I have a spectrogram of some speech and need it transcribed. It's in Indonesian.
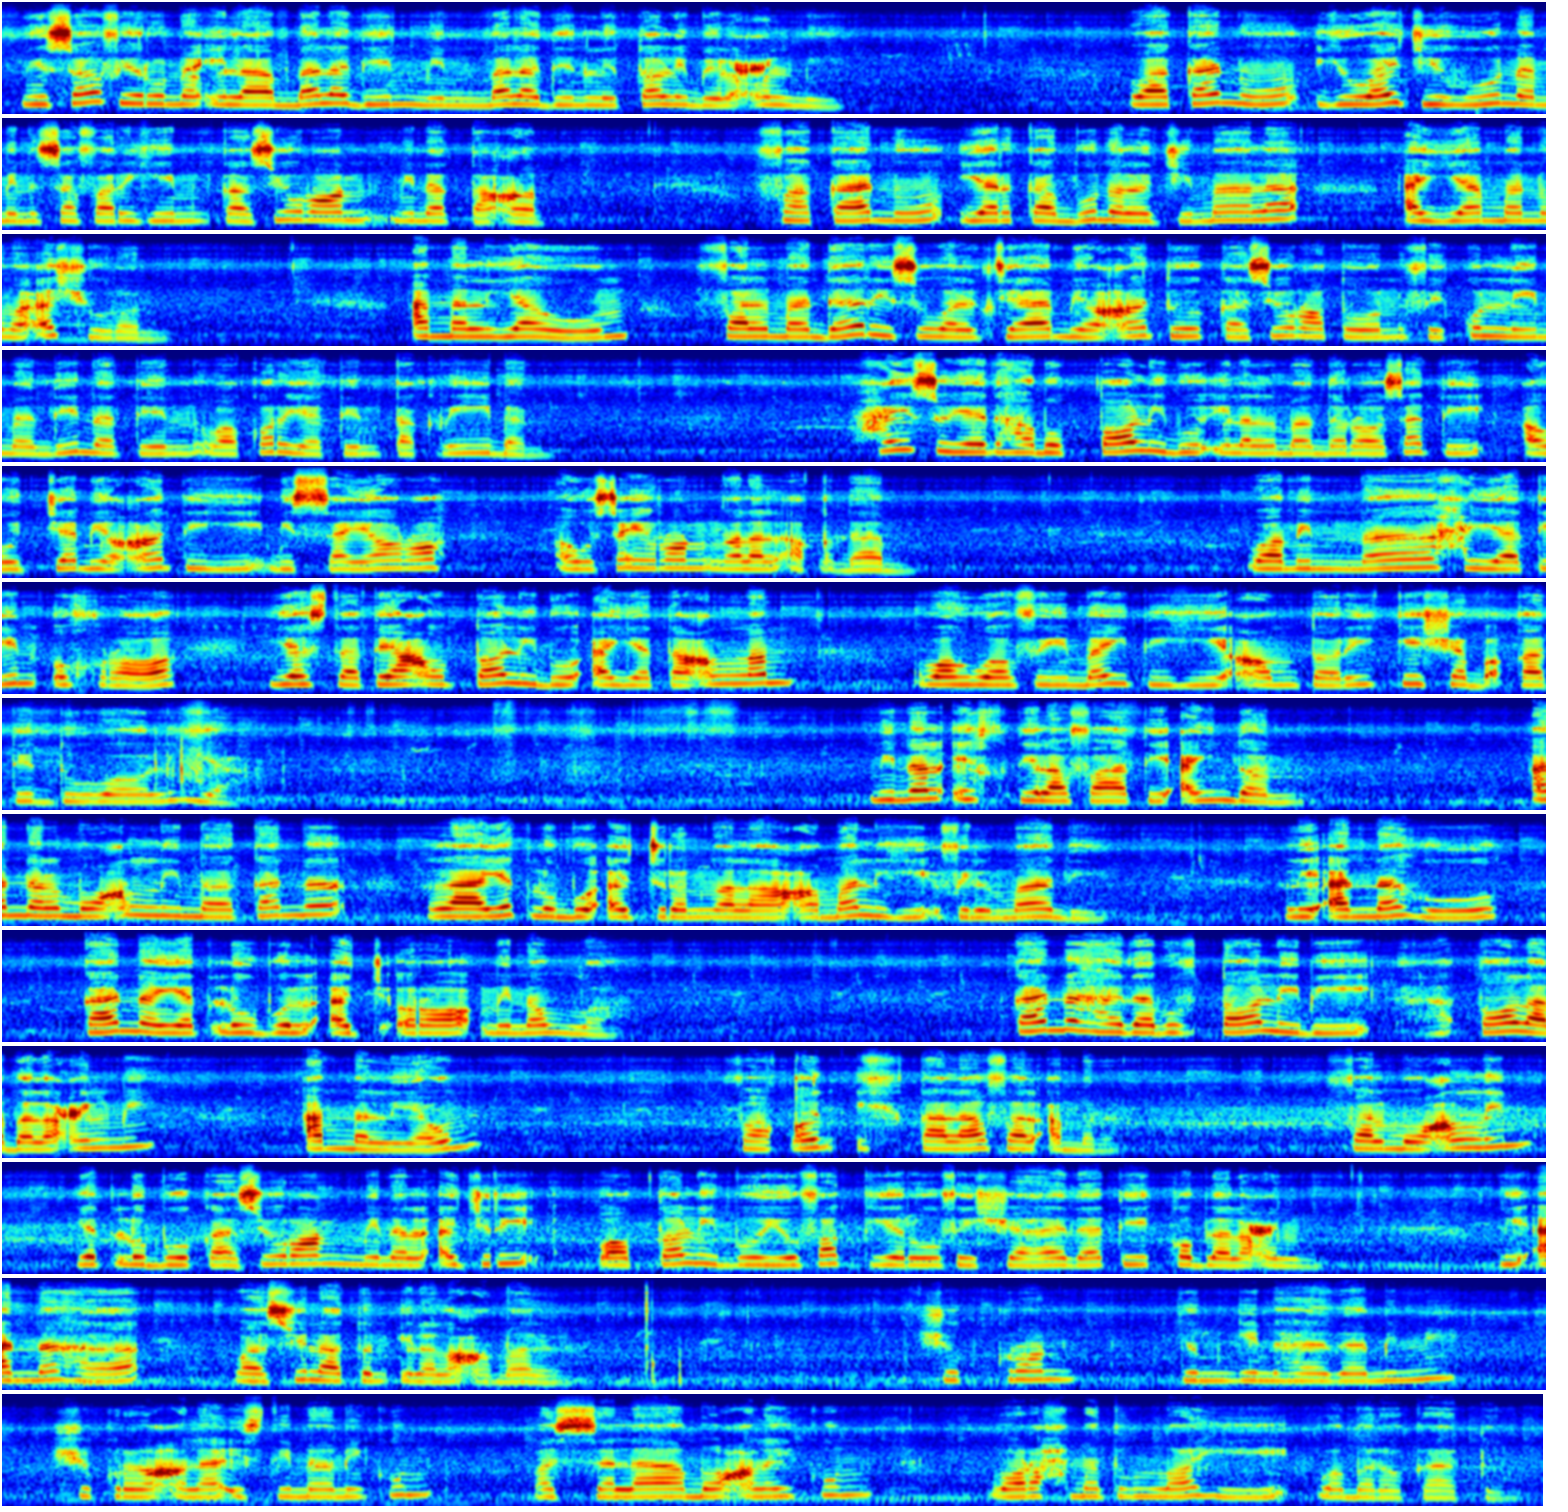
yusafiruna ila baladin min baladin li talibil ilmi wa kanu yuwajihuna min safarihim kasiron minat ta'ab fakanu yarkabuna al-jimala ayyaman wa ashhuran amal yaum fal madarisu wal jami'atu kasiratun fi kulli madinatin wa qaryatin takriban. Haitsu yadhabu talibu ilal madrasati aw jami'atihi bisayarah aw sayron ngalal aqdam. Wa min nahiyatin ukhra yastati'u talibu ayyata'allam wa huwa fi baitihi am tariqi syabakati duwaliyah. Minal ikhtilafati aindon. Anal muallima kana la yatlubu ajran ngala amalihi fil li annahu kana yatlubul ajra minallah. Kana hadabu talibi talabal ilmi ammal yaum faqad ikhtalafal amr. Fal muallim yatlubu kasiran minal ajri wa talibu yufakkiru fi syahadati qabla al ilm li annaha wasilatun ilal amal syukron yumkin hadha minni. Syukron ala istimamikum. Wassalamualaikum warahmatullahi wabarakatuh.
